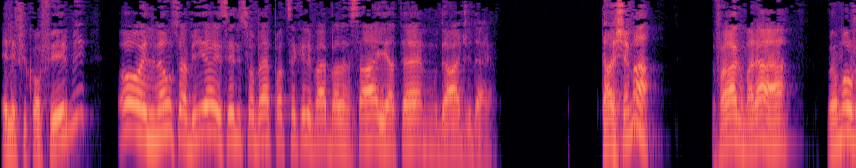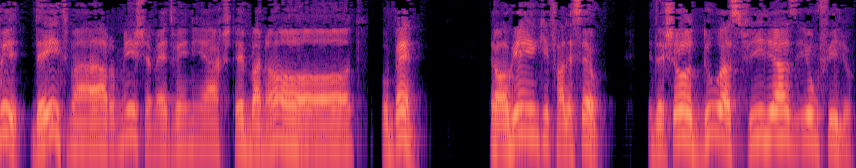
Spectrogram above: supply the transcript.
ele ficou firme? Ou ele não sabia e se ele souber, pode ser que ele vai balançar e até mudar de ideia. Tá, Shema. Falo Agmará, vamos ouvir. Deitmar, Mishemet, Banot, o Ben. Então, alguém que faleceu e deixou duas filhas e um filho.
